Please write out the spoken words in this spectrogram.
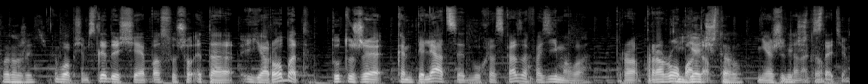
Продолжайте. В общем, следующее я послушал, это «Я робот». Тут уже компиляция двух рассказов Азимова про, про роботов. Я читал. Неожиданно, я читал. кстати.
